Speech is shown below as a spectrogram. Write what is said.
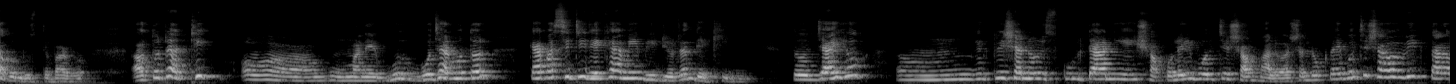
তখন বুঝতে পারব। অতটা ঠিক মানে বোঝার মতন ক্যাপাসিটি রেখে আমি ভিডিওটা দেখিনি। তো যাই হোক কৃষাণুর স্কুলটা নিয়ে সকলেই বলছে, সব ভালোবাসার লোকরাই বলছে, স্বাভাবিক, তারা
